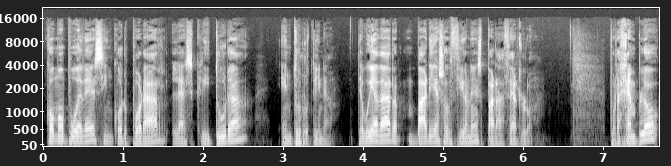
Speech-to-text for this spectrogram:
cómo puedes incorporar la escritura en tu rutina. Te voy a dar varias opciones para hacerlo. Por ejemplo,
